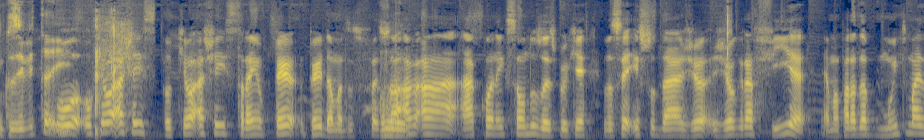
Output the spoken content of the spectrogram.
É. Inclusive tá aí. O, o que eu achei, o que eu achei estranho, per- perdão, Matheus, foi só Uhum. a, a- a conexão dos dois, porque você estudar ge- geografia é uma parada muito mais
